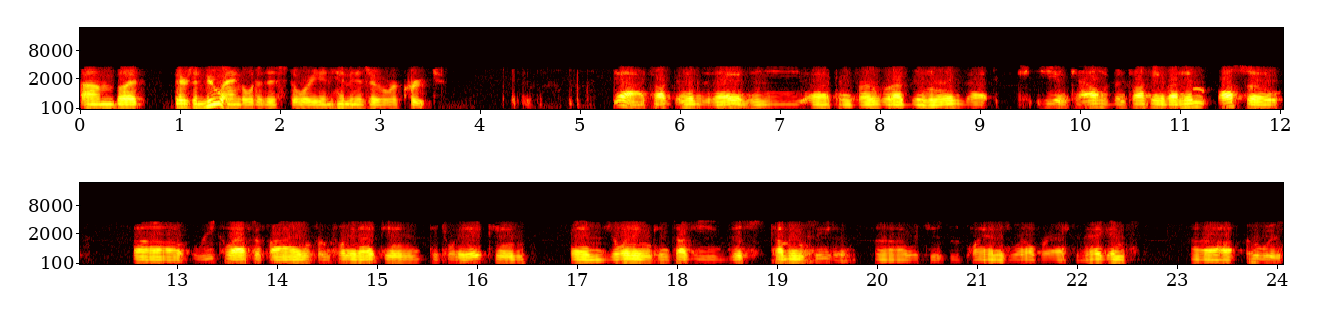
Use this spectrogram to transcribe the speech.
Um, but there's a new angle to this story in him as a recruit. Yeah, I talked to him today, and he uh, confirmed what I've been hearing that he and Cal have been talking about him also uh, reclassifying from 2019 to 2018 and joining Kentucky this coming season, uh, which is the plan as well for Ashton Hagans, uh, who was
